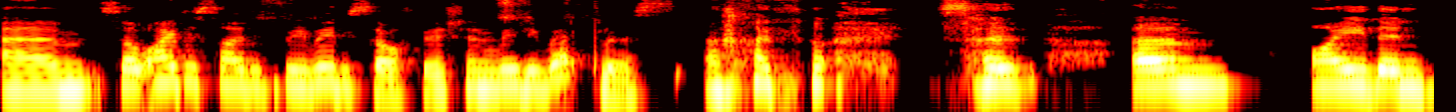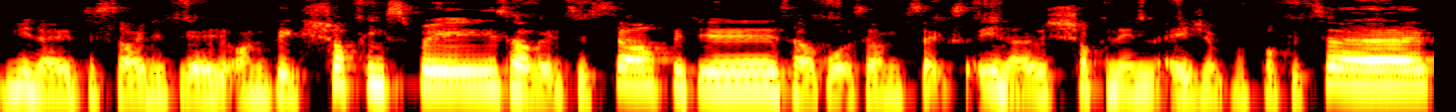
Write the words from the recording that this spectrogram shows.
Um, so I decided to be really selfish and really reckless. And I thought, so, um, I then, you know, decided to go on big shopping sprees. I went to Selfridges. I bought some sex, you know, shopping in Agent Provocateur,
